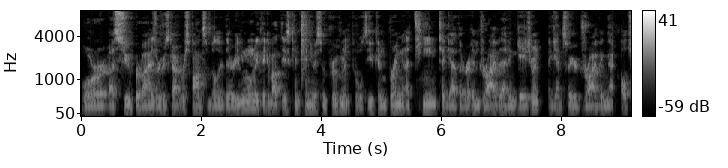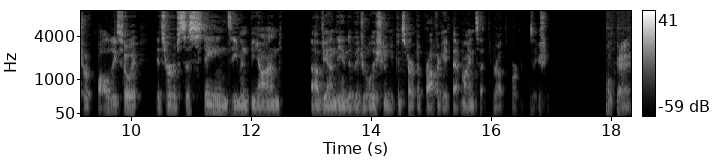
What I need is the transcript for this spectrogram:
or a supervisor who's got responsibility there. Even when we think about these continuous improvement tools, you can bring a team together and drive that engagement. Again, so you're driving that culture of quality. So it, it sort of sustains even beyond uh, beyond the individual issue, and you can start to propagate that mindset throughout the organization. Okay.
